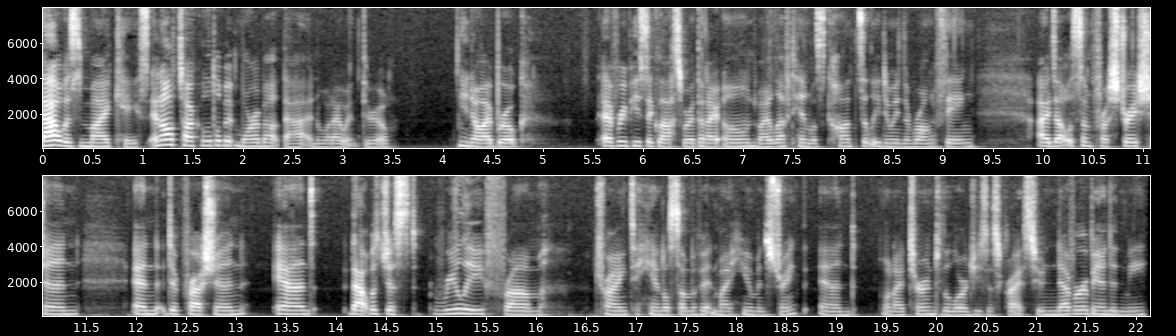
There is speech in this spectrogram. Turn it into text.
That was my case. And I'll talk a little bit more about that and what I went through. You know, I broke every piece of glassware that I owned. My left hand was constantly doing the wrong thing. I dealt with some frustration and depression, and that was just really from trying to handle some of it in my human strength. And when I turned to the Lord Jesus Christ, who never abandoned me,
